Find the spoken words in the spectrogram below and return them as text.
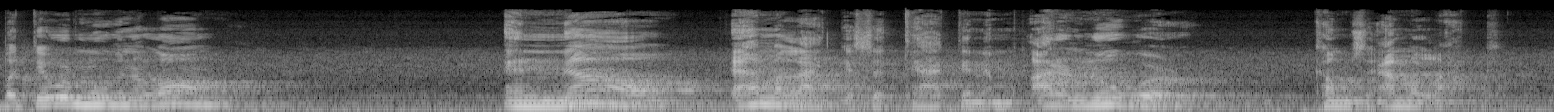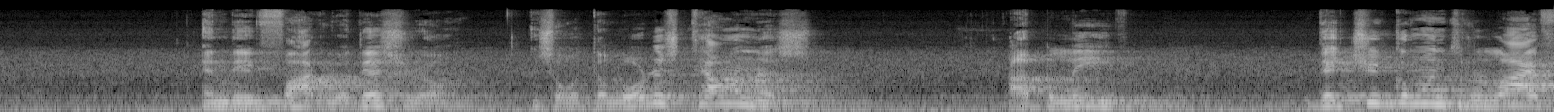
but they were moving along. And now Amalek is attacking them out of nowhere. Comes Amalek, and they fought with Israel. And so what the Lord is telling us, I believe, that you're going through life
